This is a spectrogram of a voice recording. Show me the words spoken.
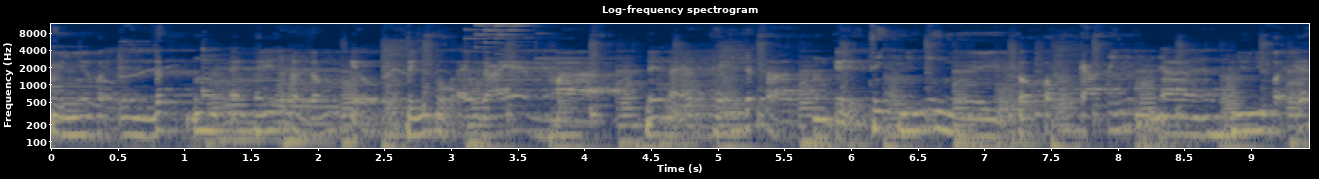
quỳnh như vậy. Rất em thấy rất là giống kiểu tính của em gái em mà nên là em thấy rất là kiểu thích những người có có cá tính à, như như vậy á.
